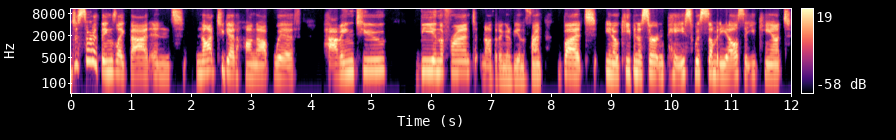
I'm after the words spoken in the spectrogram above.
just sort of things like that and not to get hung up with having to be in the front not that i'm going to be in the front but you know keeping a certain pace with somebody else that you can't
